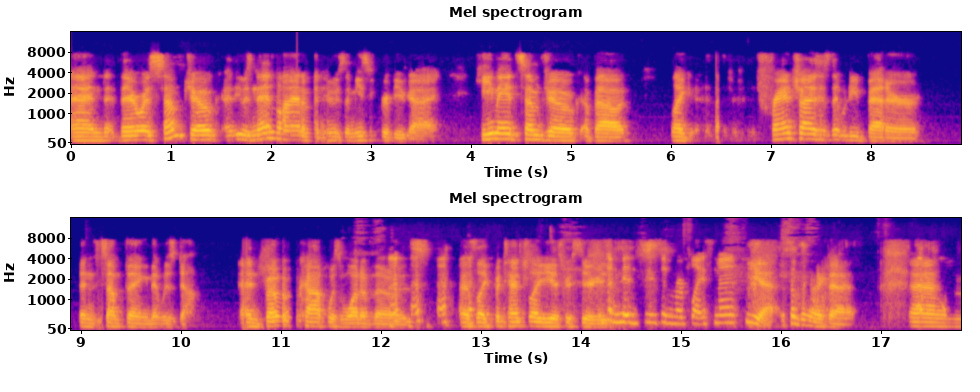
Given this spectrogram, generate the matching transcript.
and there was some joke. It was Ned Lannamann, who's the music review guy. He made some joke about like franchises that would be better than something that was dumb. And Boat Cop was one of those as like potential ideas for series. A mid season replacement. Yeah, something like that. Um,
